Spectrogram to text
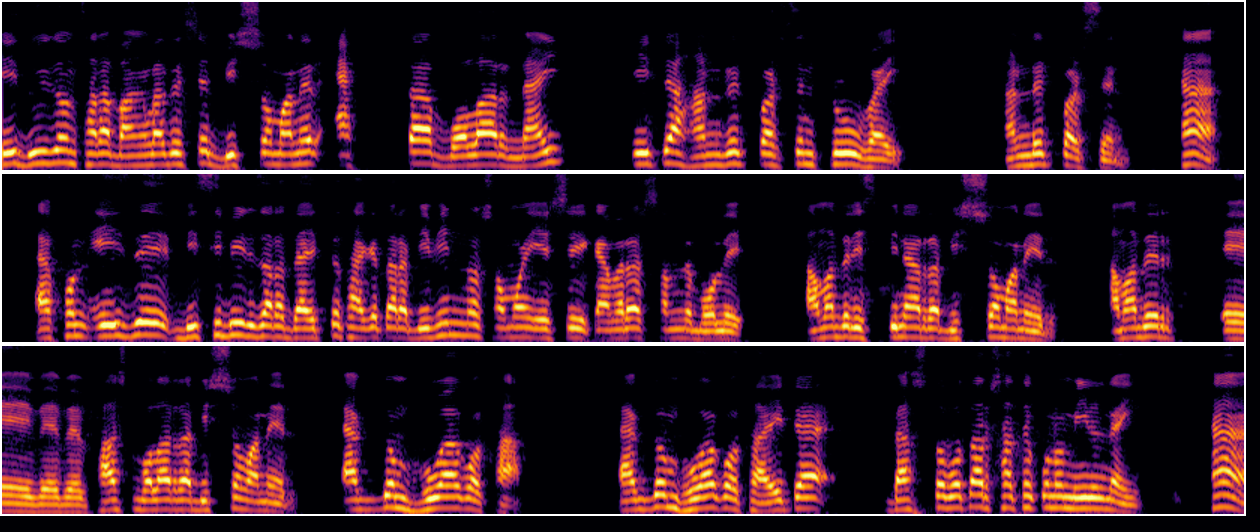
এই দুইজন ছাড়া বাংলাদেশে বিশ্বমানের একটা বলার নাই। এইটা হান্ড্রেড পার্সেন্ট ট্রু ভাই, হান্ড্রেড পার্সেন্ট। হ্যাঁ এখন এই যে বিসিবির যারা দায়িত্বে থাকে, তারা বিভিন্ন সময় এসে ক্যামেরার সামনে বলে, আমাদের স্পিনাররা বিশ্বমানের, আমাদের ফাস্ট বলাররা বিশ্বমানের। একদম ভুয়া কথা, একদম ভুয়া কথা। এটা বাস্তবতার সাথে কোনো মিল নাই। হ্যাঁ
